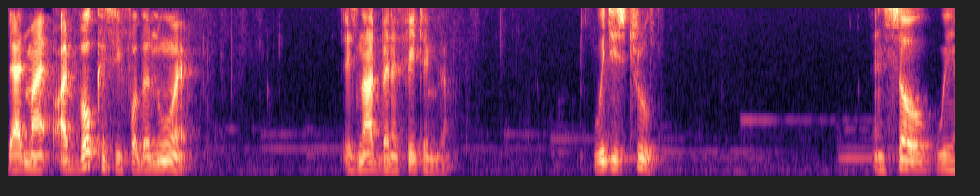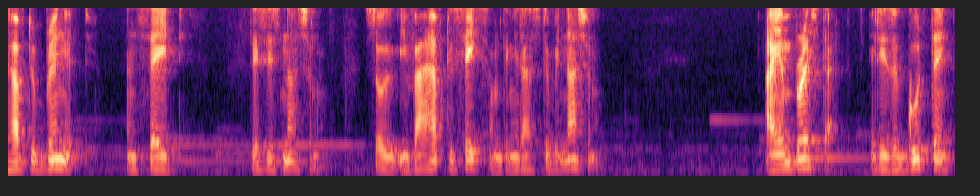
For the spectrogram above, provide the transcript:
that my advocacy for the Nuer is not benefiting them, which is true. And so we have to bring it and say, this is national. So if I have to say something, it has to be national. I embrace that. It is a good thing.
